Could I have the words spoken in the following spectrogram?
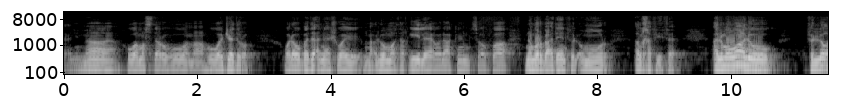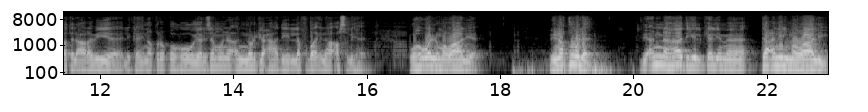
يعني ما هو مصدره وما هو جذره. ولو بدأنا شوي معلومة ثقيلة ولكن سوف نمر بعدين في الأمور الخفيفة. الموال في اللغة العربية لكي نطرقه يلزمنا أن نرجع هذه اللفظة إلى أصلها وهو الموالية لنقول بأن هذه الكلمة تعني الموالي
